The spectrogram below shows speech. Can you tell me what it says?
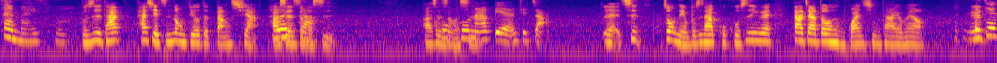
再买一双。不是，她她鞋子弄丢的当下发生什么事？发生什么事？拿别人去找。对，是重点不是他哭哭，是因为大家都很关心他，有没有？而且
